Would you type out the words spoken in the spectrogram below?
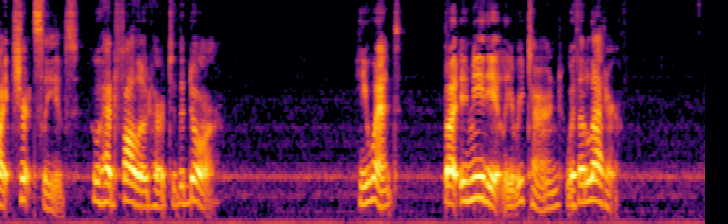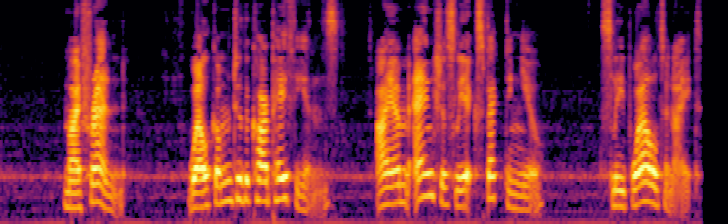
white shirt sleeves, who had followed her to the door. He went, but immediately returned with a letter. My friend, welcome to the Carpathians. I am anxiously expecting you. Sleep well tonight.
